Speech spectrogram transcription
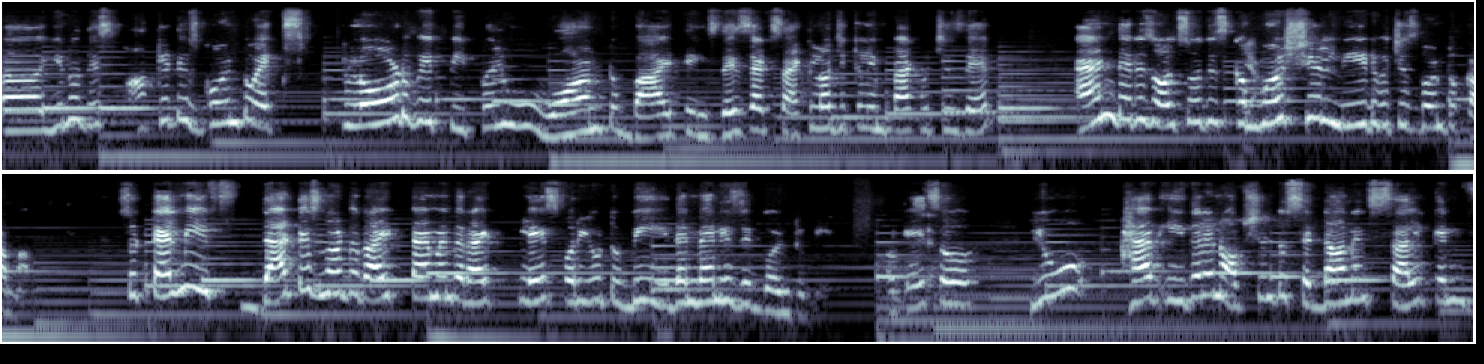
uh, you know this market is going to explode with people who want to buy things. There's that psychological impact which is there and there is also this commercial need which is going to come up. So tell me if that is not the right time and the right place for you to be, then when is it going to be? Okay, so you have either an option to sit down and sulk and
